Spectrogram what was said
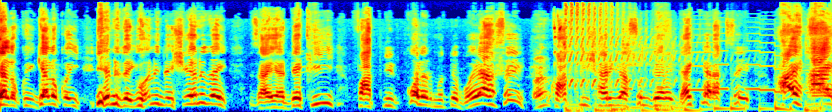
গেল কই গেল কই এনে দেয় ওখানে দেয় সেখানে দেয় যাইয়া দেখি পাত্রীর কলের মধ্যে বয়ে আছে পাত্রী শাড়ি আসল দিয়ে ঢাকিয়া রাখছে। হাই হাই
